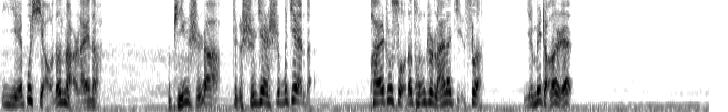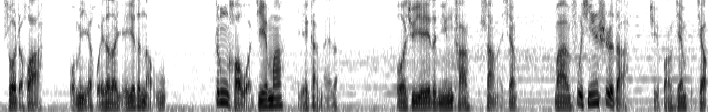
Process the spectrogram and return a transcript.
也不晓得哪儿来的。平时啊，这个时见时不见的。派出所的同志来了几次，也没找到人。”说着话。我们也回到了爷爷的老屋，正好我爹妈也赶来了。我去爷爷的灵堂上了香，满腹心事的去房间补觉。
